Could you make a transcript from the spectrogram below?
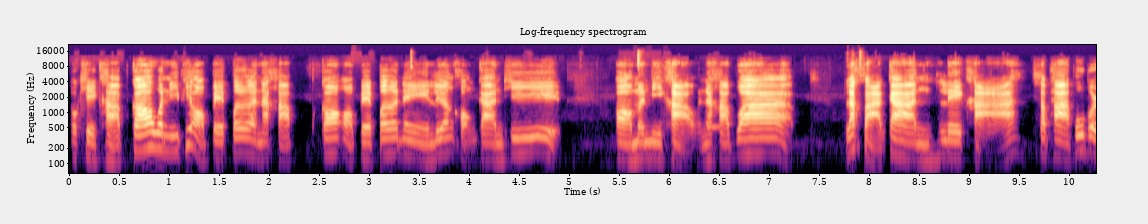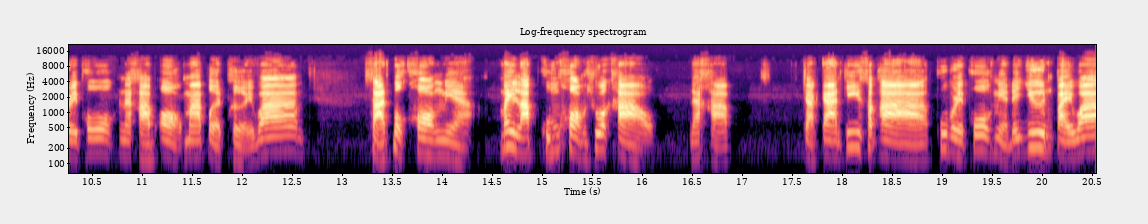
โอเคครับ ก็วันนี้พี่ออกเปเปอร์นะครับ ก็ออกเปเปอร์ในเรื่องของการที่อ๋อมันมีข่าวนะครับว่ารักษาการเลขาสภาผู้บริโภคนะครับ ออกมาเปิดเผยว่าศาลปกครองเนี่ยไม่รับคุ้มครองชั่วคราวนะครับ จากการที่สภาผู้บริโภคเนี่ยได้ยื่นไปว่า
